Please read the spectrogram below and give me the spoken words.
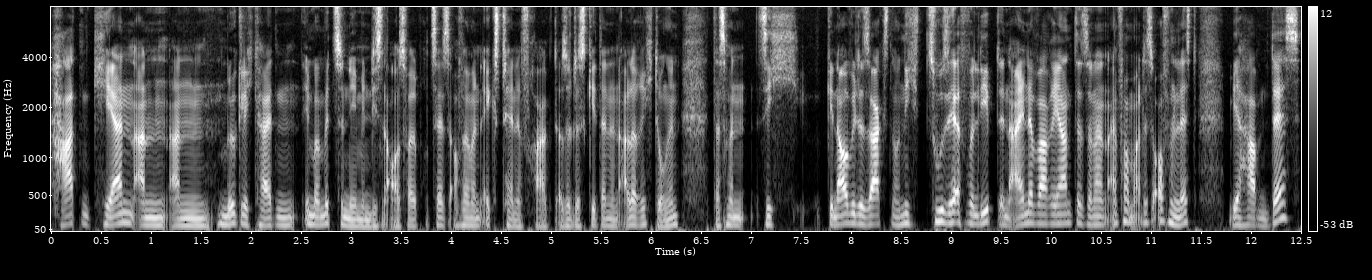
harten Kern an, an Möglichkeiten immer mitzunehmen in diesen Auswahlprozess, auch wenn man Externe fragt. Also das geht dann in alle Richtungen, dass man sich, genau wie du sagst, noch nicht zu sehr verliebt in eine Variante, sondern einfach mal das offen lässt. Wir haben das,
